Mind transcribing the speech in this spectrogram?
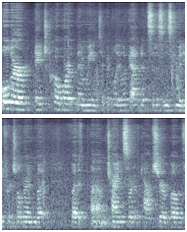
older age cohort than we typically look at at Citizens Committee for Children, but, but um, trying to sort of capture both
